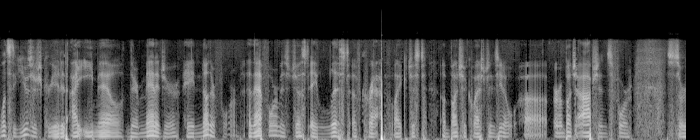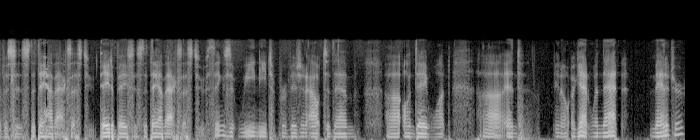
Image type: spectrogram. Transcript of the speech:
once the user's created, I email their manager another form, and that form is just a list of crap, like just a bunch of questions, you know, uh, or a bunch of options for services that they have access to, databases that they have access to, things that we need to provision out to them uh, on day one. Uh, and, you know, again, when that manager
